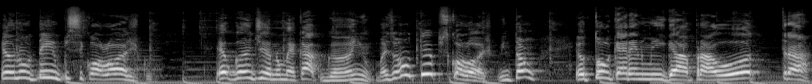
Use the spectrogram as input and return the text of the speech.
Eu não tenho psicológico. Eu ganho dinheiro no mercado? Ganho, mas eu não tenho psicológico. Então, eu tô querendo migrar para outra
